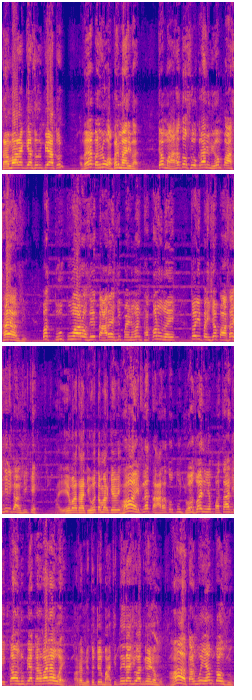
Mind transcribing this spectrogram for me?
તમારા અગિયારસો રૂપિયા હતું હવે બલ્લુ અભણ મારી વાત. કે મારા તો છોકરાને વિહમ પાછા આવશે. પણ તું કુવારો છે તારે હજી પૈણવાનું ઠકણું નહીં. તો એ પૈસા પાછા શી રીતે આવશે કે? હા એ વાત સાચી હો તમારે કેવી હા એટલે તારા તો તું જો હોય ને એ પચાસ એકાવન રૂપિયા કરવાના હોય. અરે મેં તો ચોઈ બાચી જ નહીં રાખ્યું હાથ ગણમું હા તાર હું એમ કહું છું.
